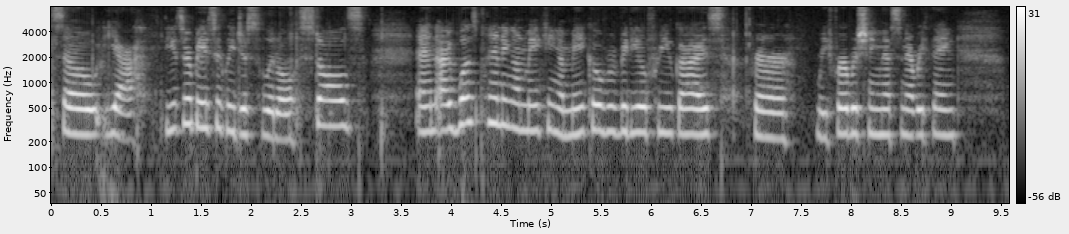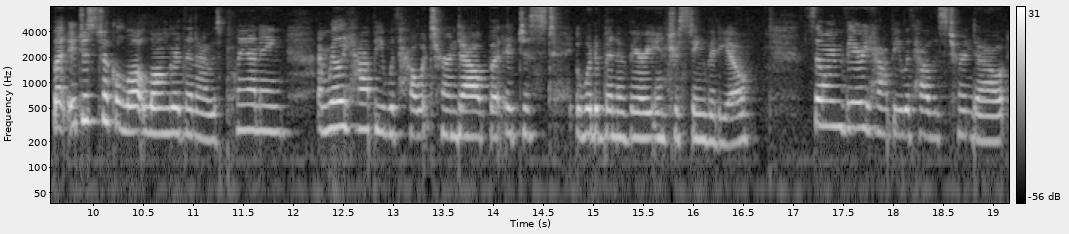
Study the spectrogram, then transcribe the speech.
So yeah, these are basically just little stalls. And I was planning on making a makeover video for you guys for refurbishing this and everything. But it just took a lot longer than I was planning. I'm really happy with how it turned out, but it just, it would have been a very interesting video. So I'm very happy with how this turned out,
